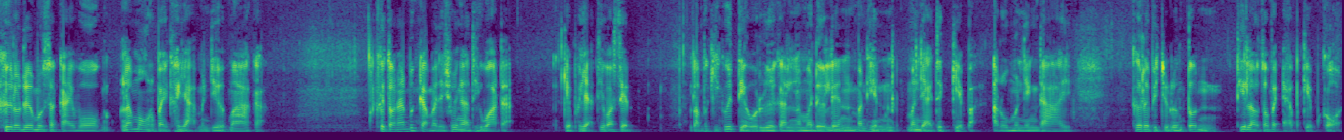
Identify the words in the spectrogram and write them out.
คือเราเดินบนสกายวอล์กแล้วมองลงไปขยะมันเยอะมากอะคือตอนนั้นเพิ่งกลับมาจากช่วยงานที่วัดอะเก็บขยะที่วัดเสร็จ เรามากินก๋วยเตี๋ยวเรือกันเรามาเดินเล่น มันเห็นมันอยากจะเก็บอะอารมณ์มันยังได้ ก็เลยไปนจุดเริ่มต้นที่เราต้องไปแอบเก็บก่อน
